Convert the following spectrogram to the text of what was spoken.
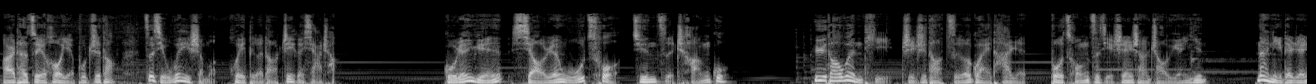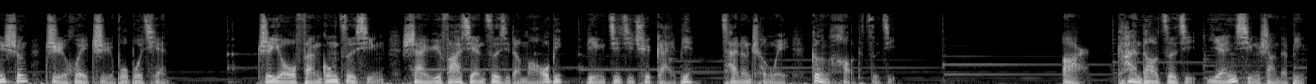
而他最后也不知道自己为什么会得到这个下场。古人云：“小人无错，君子常过。”遇到问题只知道责怪他人，不从自己身上找原因，那你的人生只会止步不前。只有反躬自省，善于发现自己的毛病，并积极去改变，才能成为更好的自己。二，看到自己言行上的病。《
